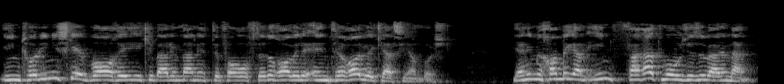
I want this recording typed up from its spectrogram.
اینطوری نیست که واقعی که برای من اتفاق افتاده قابل انتقال به کسی هم باشه. یعنی می‌خوام بگم این فقط معجزه برای من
